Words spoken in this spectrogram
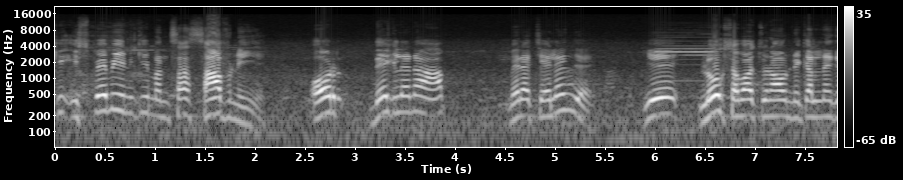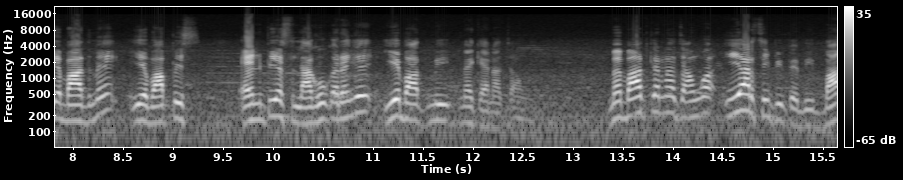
कि इस पर भी इनकी मनसा साफ़ नहीं है। और देख लेना आप, मेरा चैलेंज है, ये लोकसभा चुनाव निकलने के बाद में ये वापस एनपीएस लागू करेंगे, ये बात भी मैं कहना चाहूँगा। मैं बात करना चाहूँगा ईआरसीपी पे भी। बा,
